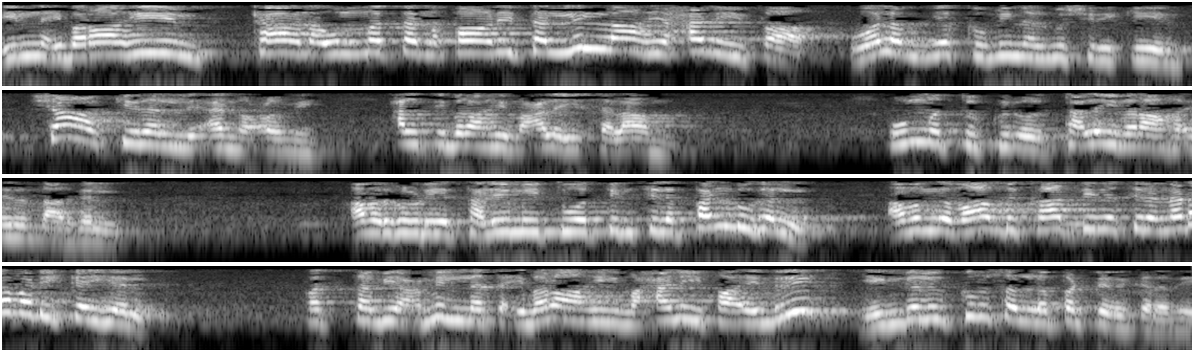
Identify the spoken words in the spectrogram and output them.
إن إبراهيم كان أمة قانتا لله حنيفا ولم يكن من المشركين شاكرا لأنعمه حلت إبراهيم عليه السلام உம்மத்துக்கு ஒரு தலைவராக இருந்தார்கள் அவர்களுடைய தலைமைத்துவத்தின் சில பண்புகள் அவங்க வாழ்ந்து காட்டின சில நடவடிக்கைகள் இப்ராஹிம் ஹனீஃபா என்று எங்களுக்கும் சொல்லப்பட்டிருக்கிறது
